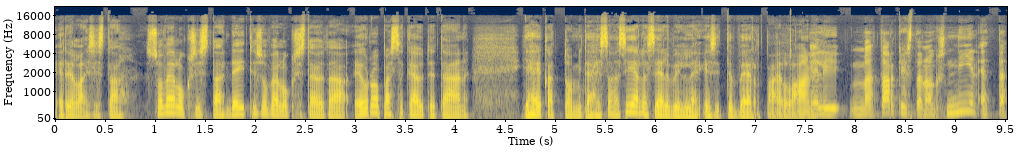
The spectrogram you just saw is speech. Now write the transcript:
erilaisista sovelluksista, deittisovelluksista, joita Euroopassa käytetään, ja he katsoo, mitä he saa siellä selville, ja sitten vertaillaan. Eli mä tarkistan, onko niin, että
